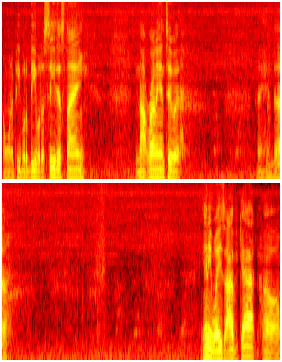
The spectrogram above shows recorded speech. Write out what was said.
I wanted people to be able to see this thing not run into it and uh, anyways I've got uh,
